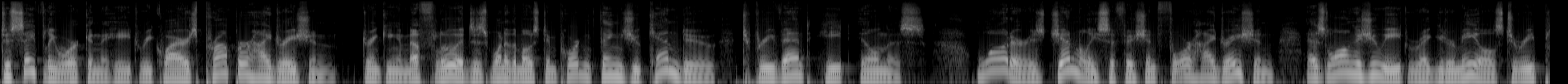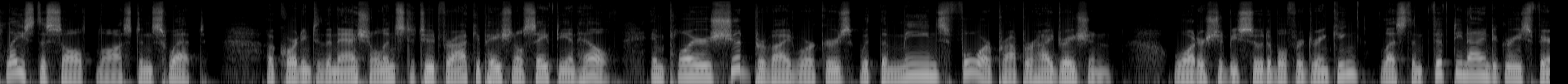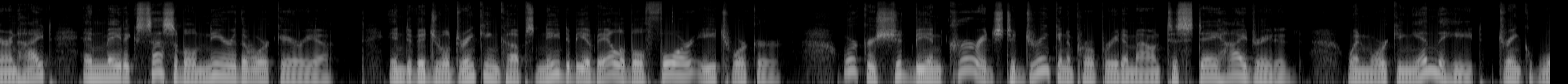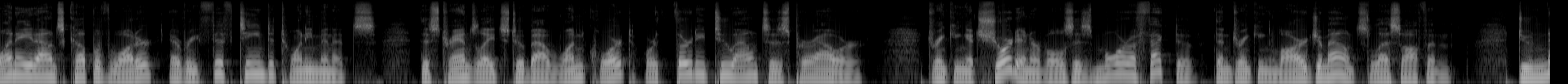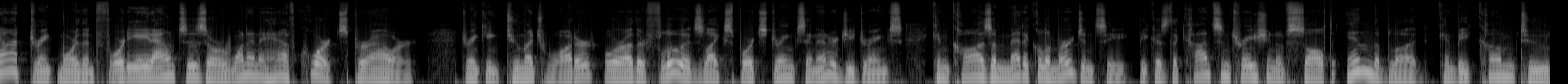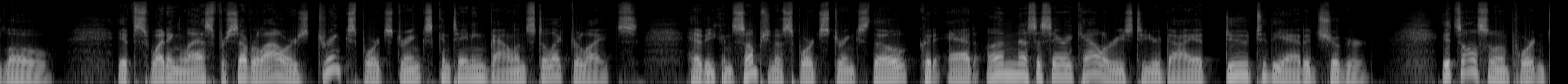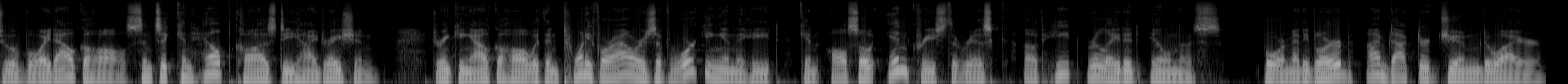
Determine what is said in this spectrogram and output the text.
To safely work in the heat requires proper hydration. Drinking enough fluids is one of the most important things you can do to prevent heat illness. Water is generally sufficient for hydration as long as you eat regular meals to replace the salt lost in sweat. According to the National Institute for Occupational Safety and Health, employers should provide workers with the means for proper hydration. Water should be suitable for drinking, less than 59 degrees Fahrenheit, and made accessible near the work area. Individual drinking cups need to be available for each worker. Workers should be encouraged to drink an appropriate amount to stay hydrated. When working in the heat, drink one 8 ounce cup of water every 15 to 20 minutes. This translates to about 1 quart or 32 ounces per hour. Drinking at short intervals is more effective than drinking large amounts less often. Do not drink more than 48 ounces or 1.5 quarts per hour. Drinking too much water or other fluids like sports drinks and energy drinks can cause a medical emergency because the concentration of salt in the blood can become too low. If sweating lasts for several hours, drink sports drinks containing balanced electrolytes. Heavy consumption of sports drinks, though, could add unnecessary calories to your diet due to the added sugar. It's also important to avoid alcohol since it can help cause dehydration. Drinking alcohol within 24 hours of working in the heat can also increase the risk of heat related illness. For MediBlurb, I'm Dr. Jim Dwyer.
